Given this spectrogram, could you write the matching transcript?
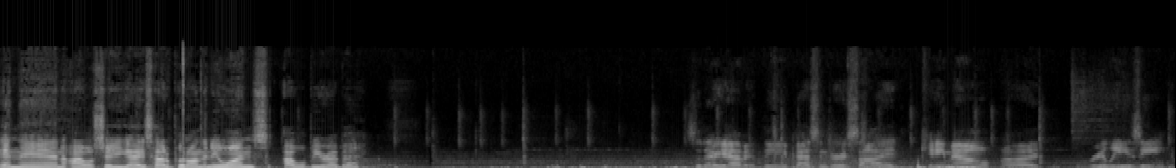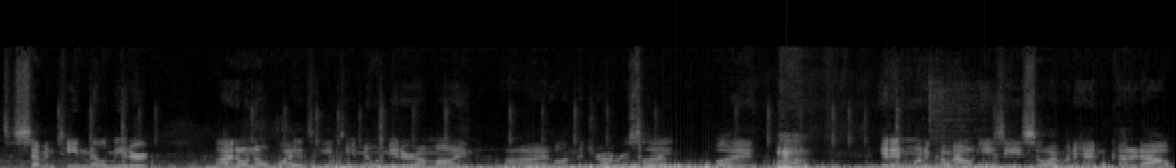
And then I will show you guys how to put on the new ones. I will be right back. So there you have it. The passenger side came out. Uh, real easy. It's a 17 millimeter. I don't know why it's 18 millimeter on mine uh, on the driver's side, but it didn't want to come out easy, so I went ahead and cut it out.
